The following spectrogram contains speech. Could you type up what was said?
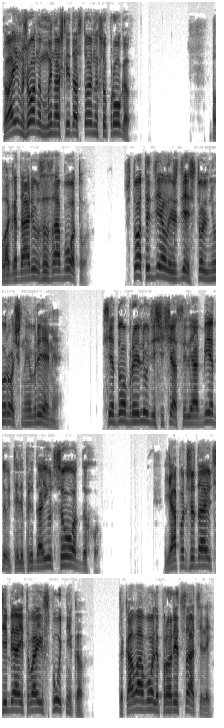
Твоим женам мы нашли достойных супругов». «Благодарю за заботу. Что ты делаешь здесь в столь неурочное время? Все добрые люди сейчас или обедают, или предаются отдыху. Я поджидаю тебя и твоих спутников. Такова воля прорицателей».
